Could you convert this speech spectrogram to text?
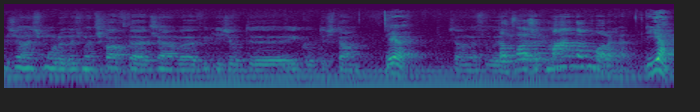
We zijn 's morgens met schaft uit, zijn we eventjes op de, ik op de stang. Ja, Zijn we even Dat was op maandagmorgen. ja.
